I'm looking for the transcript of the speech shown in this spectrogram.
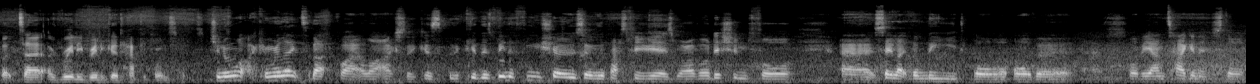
But uh, a really, really good, happy coincidence. Do you know what? I can relate to that quite a lot actually, because there's been a few shows over the past few years where I've auditioned for, uh, say, like the lead or, or the or the antagonist, or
